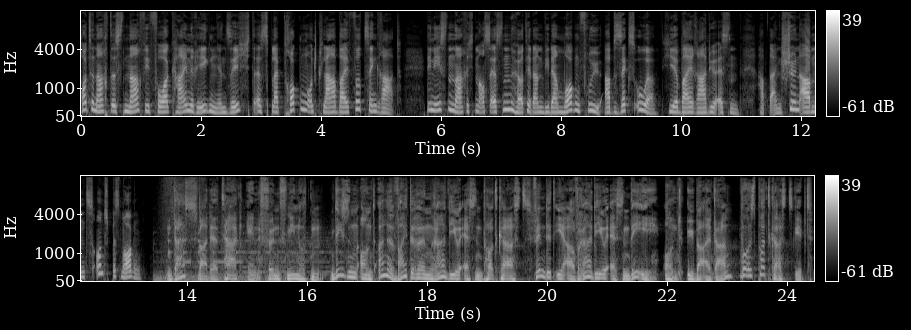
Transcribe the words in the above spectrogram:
Heute Nacht ist nach wie vor kein Regen in Sicht. Es bleibt trocken und klar bei 14 Grad. Die nächsten Nachrichten aus Essen hört ihr dann wieder morgen früh ab 6 Uhr hier bei Radio Essen. Habt einen schönen Abend und bis morgen. Das war der Tag in fünf Minuten. Diesen und alle weiteren Radio Essen Podcasts findet ihr auf radioessen.de und überall da, wo es Podcasts gibt.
